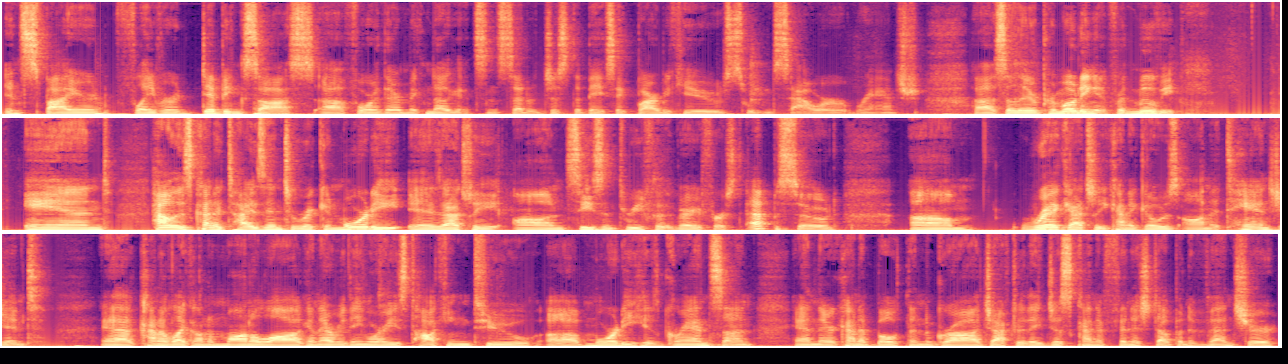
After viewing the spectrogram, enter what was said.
inspired flavored dipping sauce uh, for their McNuggets instead of just the basic barbecue sweet and sour ranch. Uh, so they were promoting it for the movie. And how this kind of ties into Rick and Morty is actually on season three for the very first episode. Um, Rick actually kind of goes on a tangent, uh, kind of like on a monologue and everything, where he's talking to uh, Morty, his grandson, and they're kind of both in the garage after they just kind of finished up an adventure.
